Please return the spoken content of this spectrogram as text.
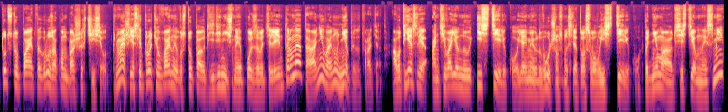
тут вступает в игру закон больших чисел. Понимаешь, если против войны выступают единичные пользователи интернета, они войну не предотвратят. А вот если антивоенную истерику, я имею в виду в лучшем смысле этого слова истерику, поднимают системные СМИ,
